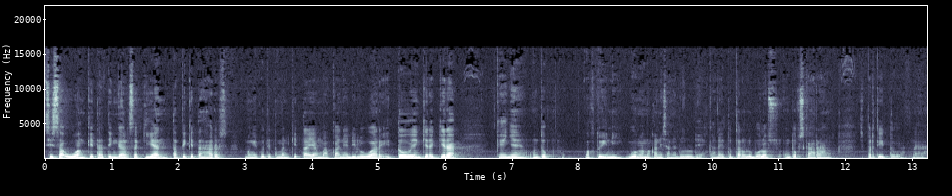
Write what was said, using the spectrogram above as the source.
sisa uang kita tinggal sekian tapi kita harus mengikuti teman kita yang makannya di luar itu yang kira-kira kayaknya untuk waktu ini gue nggak makan di sana dulu deh karena itu terlalu bolos untuk sekarang. Seperti itu. Nah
